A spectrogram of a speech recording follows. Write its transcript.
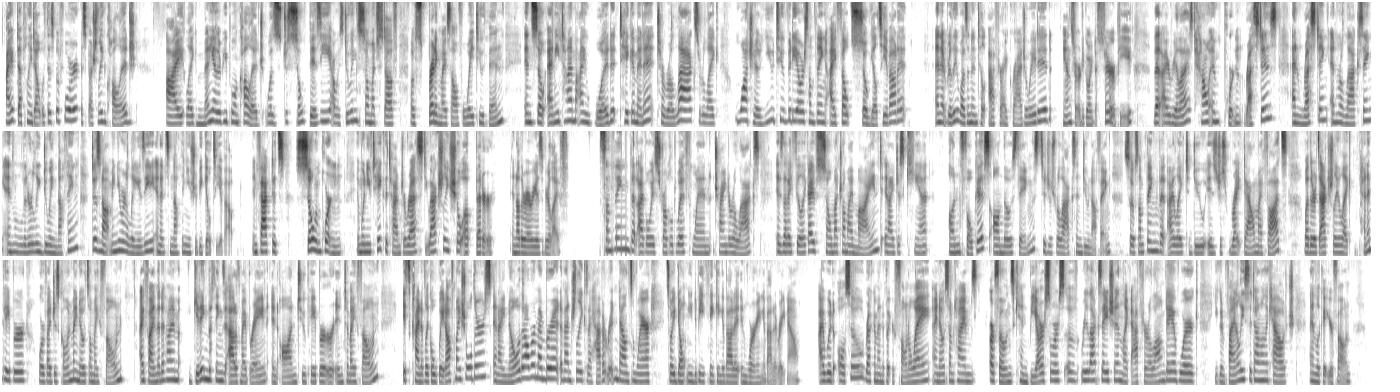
I have definitely dealt with this before, especially in college. I, like many other people in college, was just so busy. I was doing so much stuff. I was spreading myself way too thin. And so, anytime I would take a minute to relax or like watch a YouTube video or something, I felt so guilty about it. And it really wasn't until after I graduated and started going to therapy that I realized how important rest is. And resting and relaxing and literally doing nothing does not mean you are lazy and it's nothing you should be guilty about. In fact, it's so important. And when you take the time to rest, you actually show up better in other areas of your life. Something that I've always struggled with when trying to relax is that I feel like I have so much on my mind and I just can't unfocus on those things to just relax and do nothing. So, something that I like to do is just write down my thoughts, whether it's actually like pen and paper or if I just go in my notes on my phone. I find that if I'm getting the things out of my brain and onto paper or into my phone, it's kind of like a weight off my shoulders and I know that I'll remember it eventually because I have it written down somewhere, so I don't need to be thinking about it and worrying about it right now. I would also recommend to put your phone away. I know sometimes our phones can be our source of relaxation. Like after a long day of work, you can finally sit down on the couch and look at your phone.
